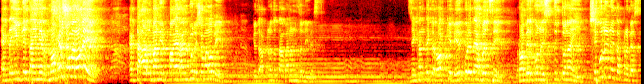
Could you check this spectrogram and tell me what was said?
একটা ইবনে তাইমের নখের সমান হবে? একটা আলবানির পায়ের আঙ্গুলের সমান হবে? কিন্তু আপনারা তো তা বানানোর জন্যই ব্যস্ত। যেখান থেকে রবকে বের করে দেওয়া হয়েছে, রবের কোনো অস্তিত্ব নাই, সেগুলোই নয় তো আপনার ব্যস্ত।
